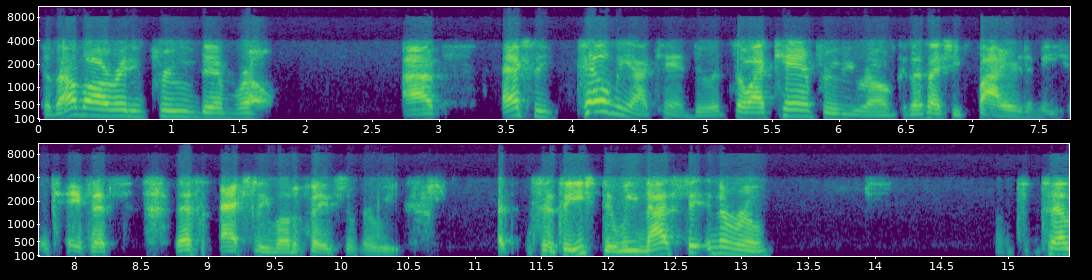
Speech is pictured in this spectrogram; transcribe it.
because I've already proved them wrong. I actually tell me I can't do it so I can prove you wrong because that's actually fire to me. Okay, that's that's actually motivation for me. Uh, Satish, did we not sit in the room? Tell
